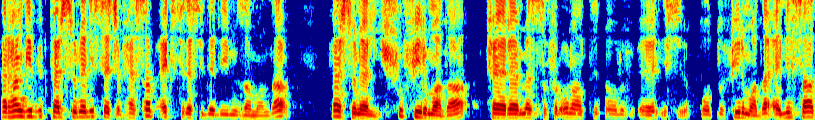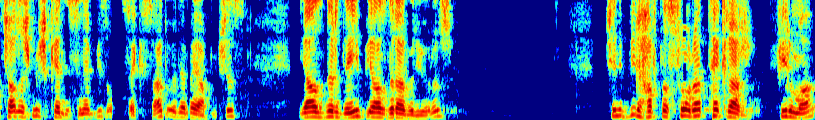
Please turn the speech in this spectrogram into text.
Herhangi bir personeli seçip hesap ekstresi dediğimiz zaman da personel şu firmada FRM 016 e, kodlu firmada 50 saat çalışmış. Kendisine biz 38 saat ödeme yapmışız. Yazdır deyip yazdırabiliyoruz. Şimdi bir hafta sonra tekrar firma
